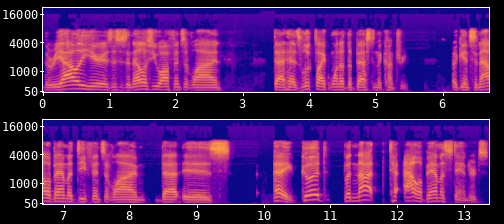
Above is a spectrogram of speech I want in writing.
the reality here is this is an LSU offensive line that has looked like one of the best in the country against an Alabama defensive line that is, hey, good, but not to Alabama standards.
